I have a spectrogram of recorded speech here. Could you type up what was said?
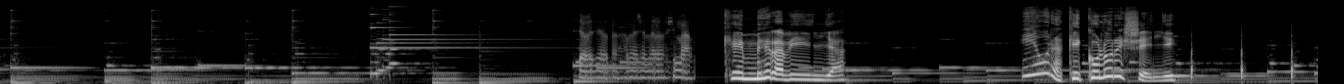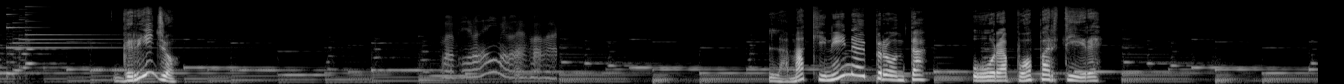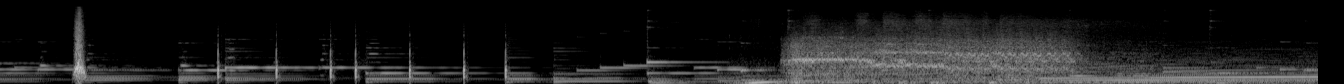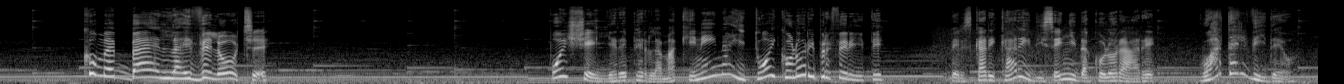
Che meraviglia! E ora che colore scegli? Grigio! La macchinina è pronta! Ora può partire! Com'è bella e veloce! Puoi scegliere per la macchinina i tuoi colori preferiti. Per scaricare i disegni da colorare, guarda il video.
